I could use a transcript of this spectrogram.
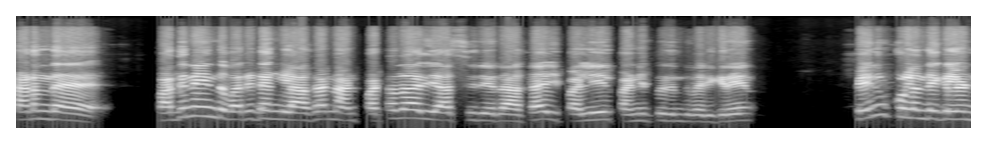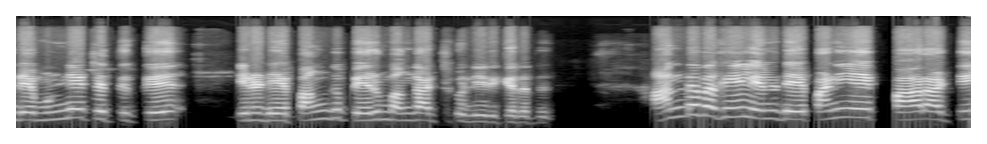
கடந்த பதினைந்து வருடங்களாக நான் பட்டதாரி ஆசிரியராக இப்பள்ளியில் பணிபுரிந்து வருகிறேன். பெண் குழந்தைகளுடைய முன்னேற்றத்திற்கு என்னுடைய பங்கு பெரும் பங்காற்றிக் கொண்டிருக்கிறது. அந்த வகையில் என்னுடைய பணியை பாராட்டி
